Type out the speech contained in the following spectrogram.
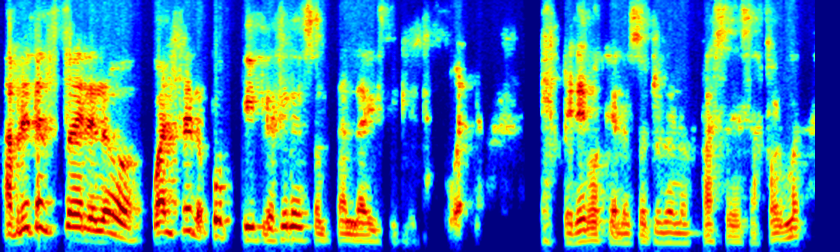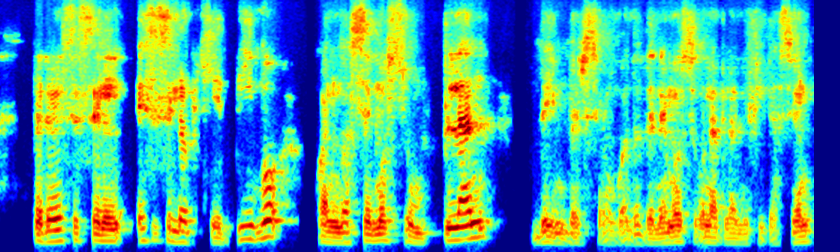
aprieta el freno, ¿cuál freno? y prefieren soltar la bicicleta. Bueno, esperemos que a nosotros no nos pase de esa forma, pero ese es el, ese es el objetivo cuando hacemos un plan de inversión, cuando tenemos una planificación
